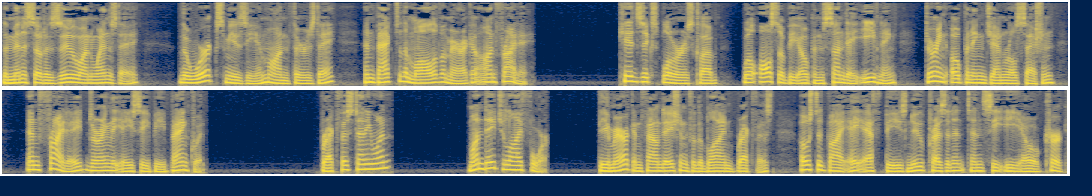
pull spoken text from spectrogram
the Minnesota Zoo on Wednesday, the Works Museum on Thursday, and back to the Mall of America on Friday. Kids Explorers Club will also be open Sunday evening during opening general session and Friday during the ACB banquet. Breakfast, anyone? Monday, July 4. The American Foundation for the Blind Breakfast, hosted by AFB's new president and CEO, Kirk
